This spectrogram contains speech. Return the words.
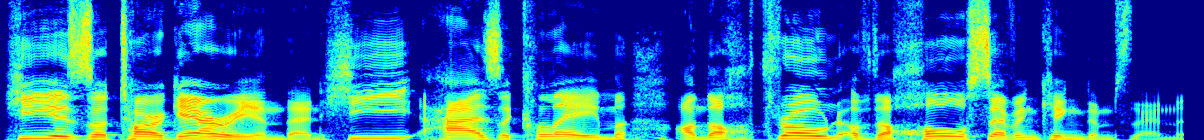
he is a Targaryen then. He has a claim on the throne of the whole Seven Kingdoms then.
